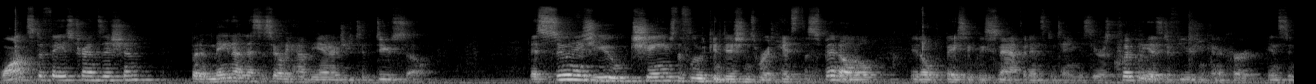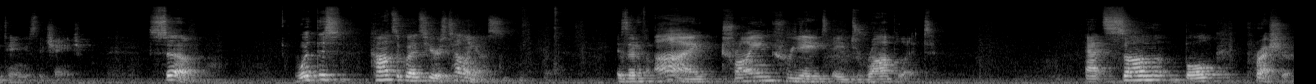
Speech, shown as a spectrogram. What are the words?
wants to phase transition, but it may not necessarily have the energy to do so. As soon as you change the fluid conditions where it hits the spinodal, it'll basically snap it instantaneously, or as quickly as diffusion can occur, instantaneously change. So, what this consequence here is telling us is that if I try and create a droplet at some bulk pressure,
